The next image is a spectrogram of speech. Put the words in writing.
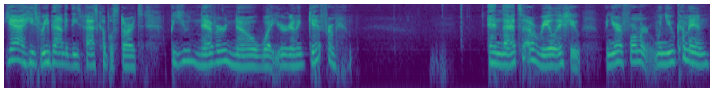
yeah, he's rebounded these past couple starts, but you never know what you're going to get from him. And that's a real issue. When you're a former, when you come in,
